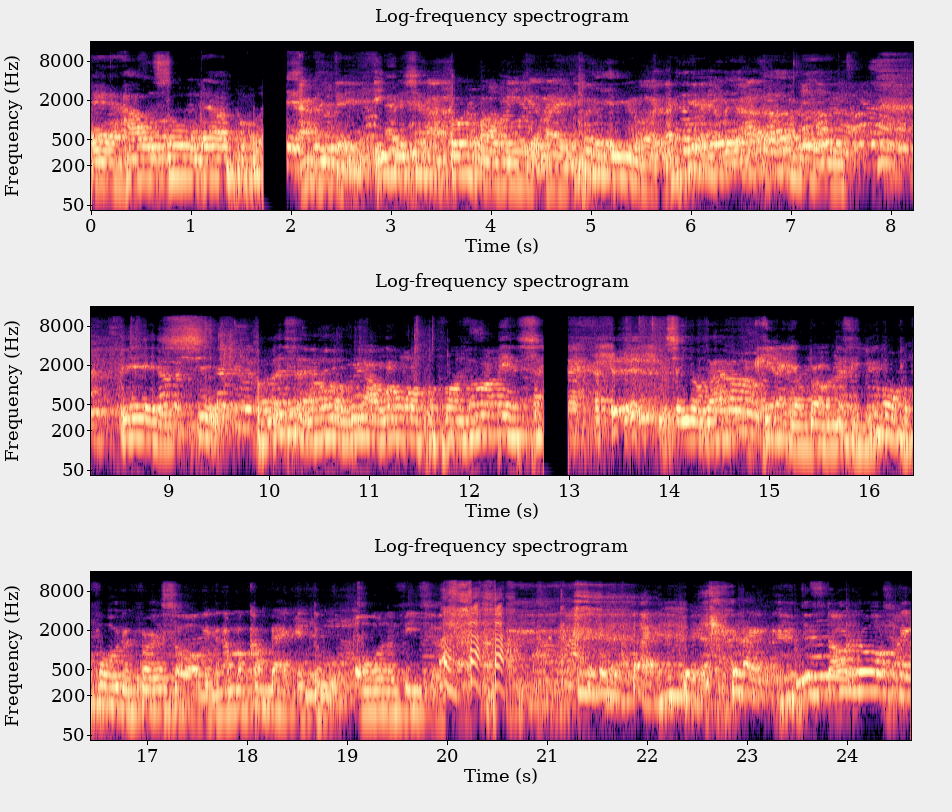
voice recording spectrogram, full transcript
And how it's going down. Everything. Even the shit I thought about making, like, put a video on. Like, yeah, I about it. Yeah, shit. But listen, hold on, we got one more performance. What I mean? Say- you don't got it? Yeah, like, yo, bro, listen, you gonna perform the first song, and then I'm gonna come back and do all the features. Like, like, just start it off so they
